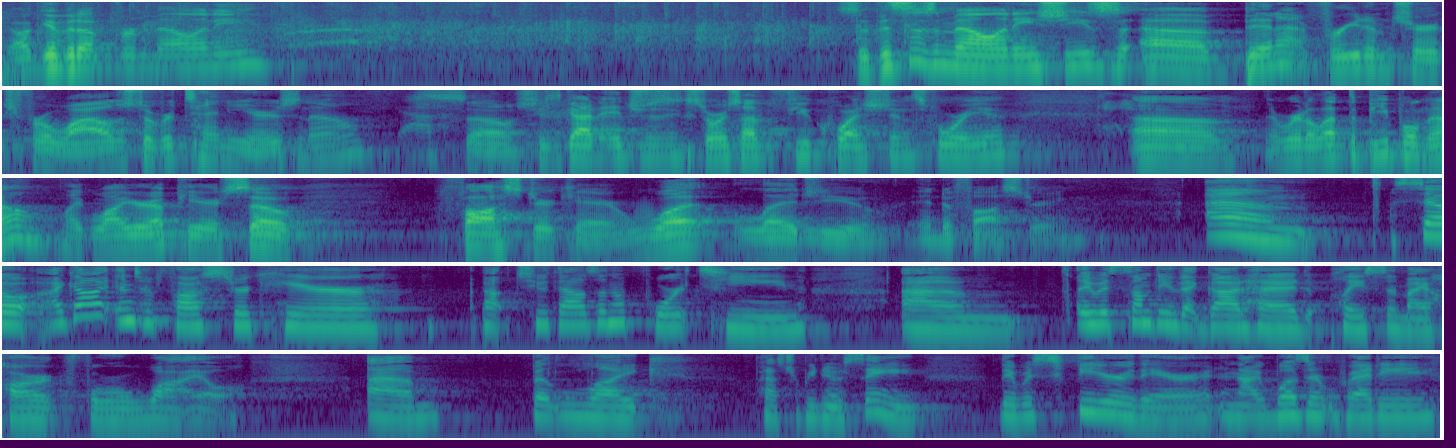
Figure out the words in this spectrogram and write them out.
Y'all give it up for Melanie. So this is Melanie. She's uh, been at Freedom Church for a while, just over 10 years now. Yeah. So she's got an interesting story. So I have a few questions for you. Um, and we're going to let the people know, like, while you're up here. So, foster care. What led you into fostering? Um, so I got into foster care about 2014. Um, it was something that God had placed in my heart for a while. Um, but like Pastor Bino was saying, there was fear there, and I wasn't ready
